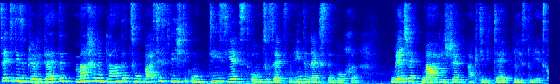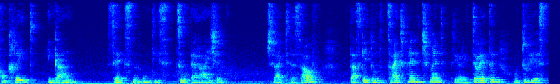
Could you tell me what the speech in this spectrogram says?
Setze diese Prioritäten, mache einen Plan dazu, was ist wichtig, um dies jetzt umzusetzen in den nächsten Wochen. Welche magische Aktivität wirst du jetzt konkret in Gang setzen, um dies zu erreichen? Schreib dir das auf. Das geht unter Zeitmanagement, Prioritäten und du wirst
